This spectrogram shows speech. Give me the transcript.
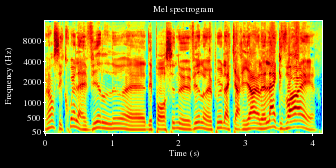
voyons, c'est quoi la ville, là, euh, dépassée Neuville, un peu, la carrière? Le lac vert?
